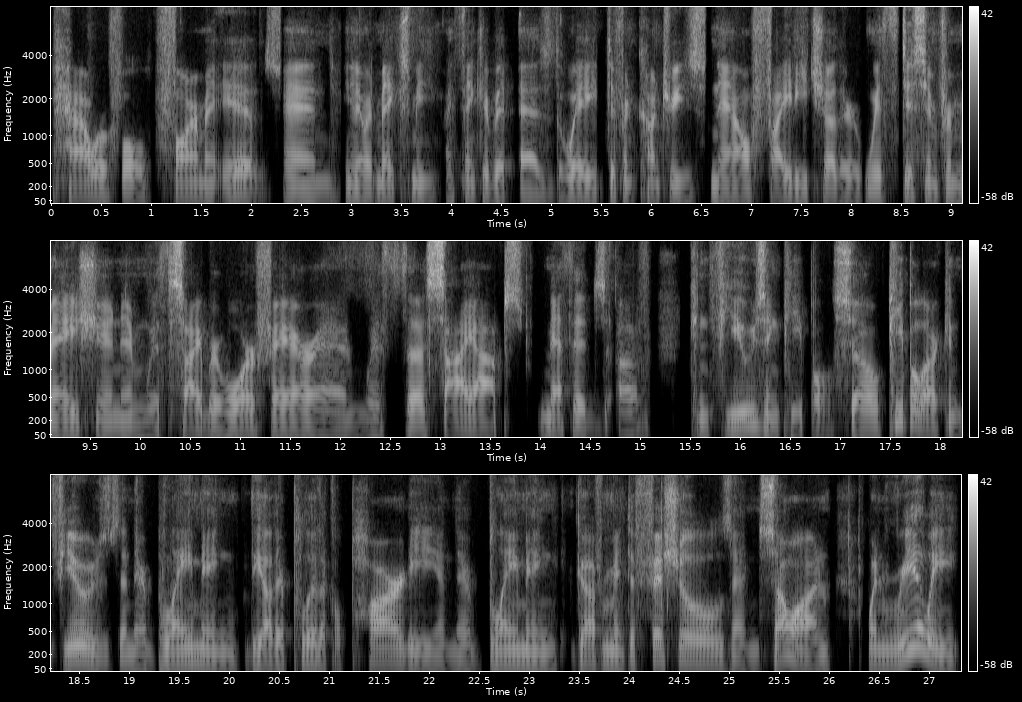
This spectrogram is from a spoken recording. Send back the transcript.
powerful pharma is. And, you know, it makes me, I think of it as the way different countries now fight each other with disinformation and with cyber warfare and with uh, psyops methods of confusing people. So people are confused and they're blaming the other political party and they're blaming government officials and so on, when really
